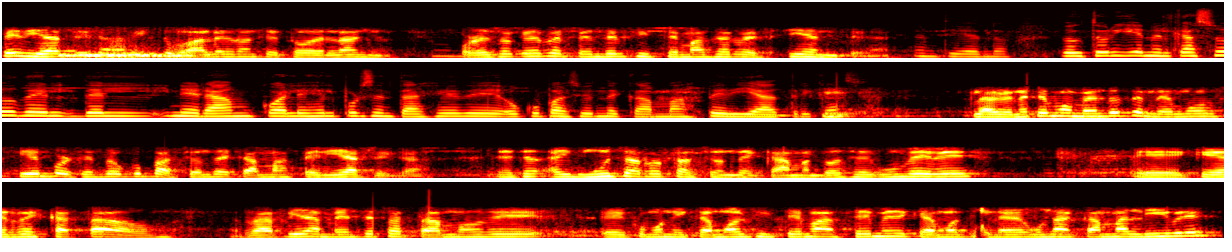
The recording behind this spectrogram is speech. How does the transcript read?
pediátricas habituales durante todo el año. Por eso que de repente el sistema se resiente. ¿eh? Entiendo. Doctor, y en el caso del, del INERAM, ¿cuál es el porcentaje de ocupación de camas pediátricas? Claro, en este momento tenemos 100% de ocupación de camas pediátricas. Este, hay mucha rotación de camas. Entonces, un bebé eh, que es rescatado, rápidamente tratamos de, eh, comunicamos al sistema ACM de que vamos a tener una cama libre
